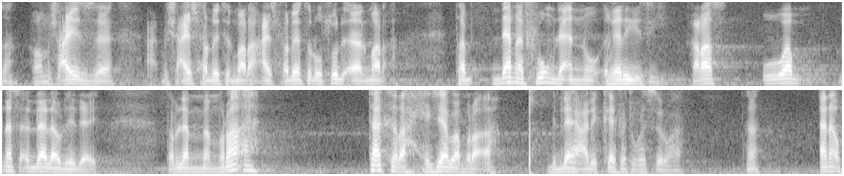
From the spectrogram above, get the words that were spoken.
صح. هو مش عايز مش عايز حرية المرأة عايز حرية الوصول إلى المرأة. طب ده مفهوم لأنه غريزي خلاص؟ ونسأل الله له الهداية. طب لما امرأة تكره حجاب امرأة بالله عليك كيف تفسرها؟ ها؟ أنا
